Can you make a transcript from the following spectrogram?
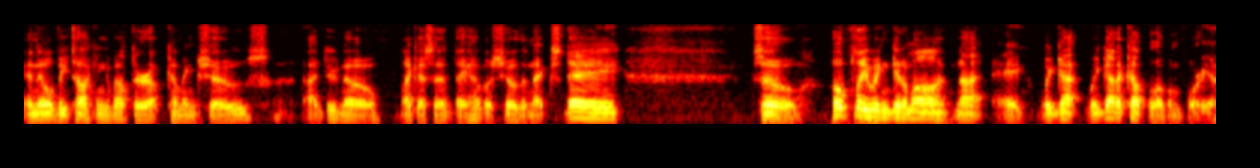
and they'll be talking about their upcoming shows. I do know, like I said, they have a show the next day. So hopefully we can get them all. If not, hey, we got we got a couple of them for you.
